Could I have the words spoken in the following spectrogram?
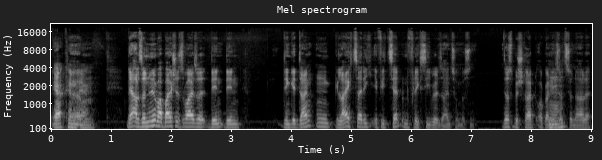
Ja, können wir. Ähm, ja, also nehmen wir beispielsweise den, den, den Gedanken, gleichzeitig effizient und flexibel sein zu müssen. Das beschreibt organisationale mhm.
